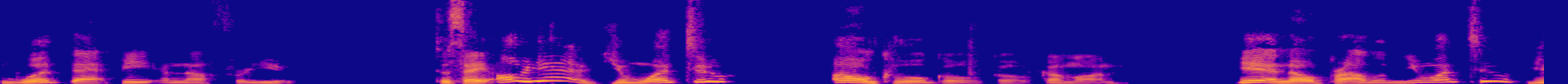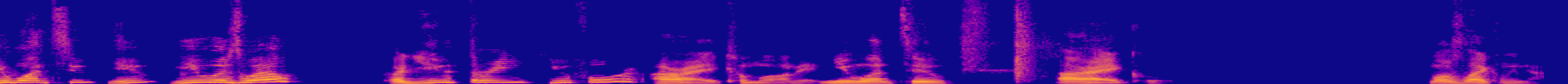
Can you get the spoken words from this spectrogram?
Would that be enough for you to say, oh, yeah, you want to? Oh, cool, cool, cool. Come on. Yeah, no problem. You want to? You want to? You you as well? Are you three? You four? All right, come on in. You want to? All right, cool. Most likely not.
